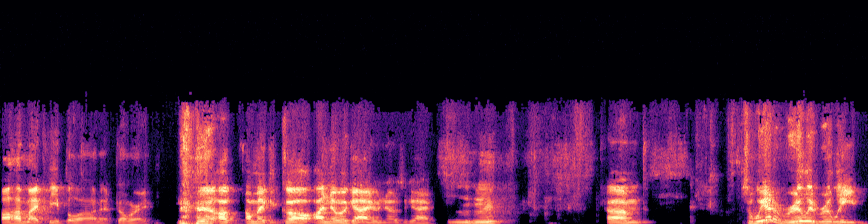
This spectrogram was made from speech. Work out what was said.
I'll have my people on it. Don't worry. I'll, I'll make a call. I know a guy who knows a guy. Mm-hmm. Um, so we had a really, really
